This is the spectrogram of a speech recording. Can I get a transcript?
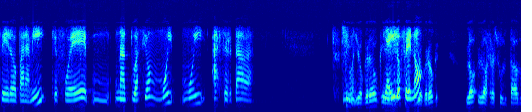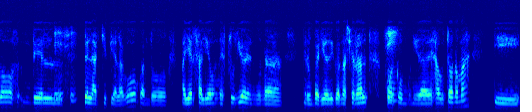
pero para mí que fue mm, una actuación muy, muy acertada. Sí, bueno, yo creo que y ahí lo frenó. Yo creo que lo- los resultados del, Sí, sí. del archipiélago, cuando ayer salía un estudio en una en un periódico nacional por Sí. comunidades autónomas y,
